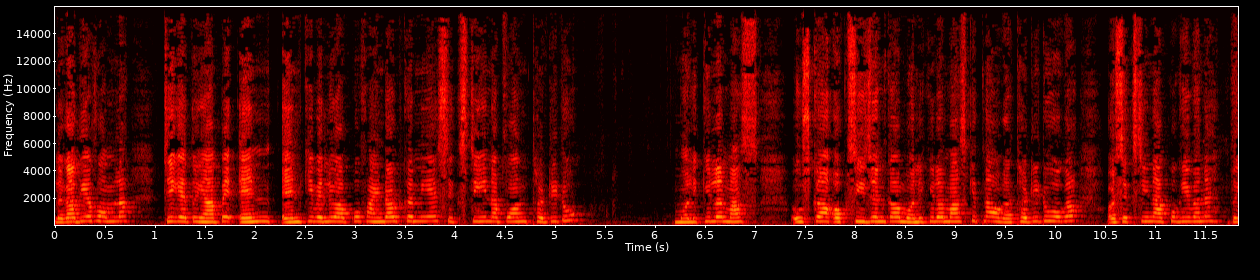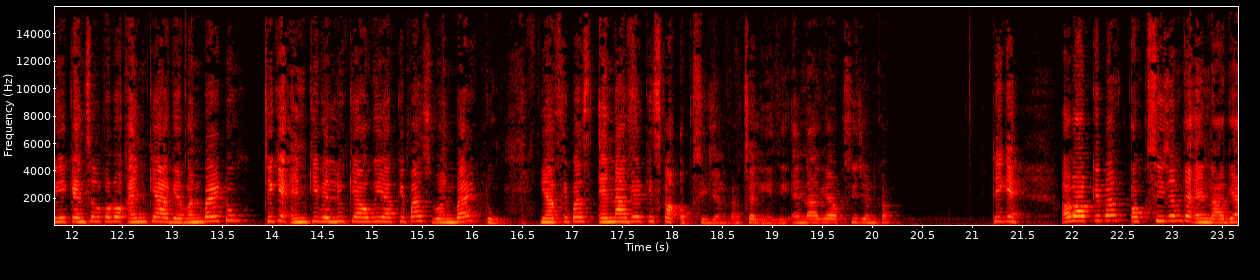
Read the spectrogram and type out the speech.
लगा दिया फॉर्मूला ठीक है तो यहाँ पे एन एन की वैल्यू आपको फाइंड आउट करनी है। 16 upon thirty two molecular mass उसका ऑक्सीजन का मोलिकुलर मास कितना होगा? 32 होगा। और 16 आपको गिवन है। तो ये कैंसिल करो। एन क्या आ गया? वन बाय टू ठीक है एन की वैल्यू क्या हो गई आपके पास? वन बाय टू ये आपके पास एन आ गया किसका? ऑक्सीजन का। चलिए जी एन आ गया ऑक्सीजन का। ठीक है अब आपके पास ऑक्सीजन का एन आ गया।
